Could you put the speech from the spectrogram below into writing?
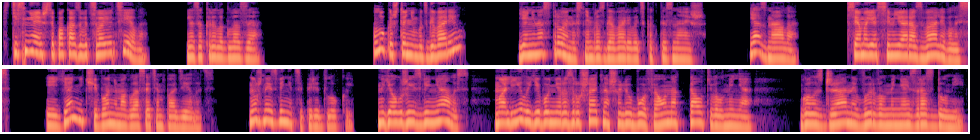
стесняешься показывать свое тело. Я закрыла глаза. Лука что-нибудь говорил? Я не настроена с ним разговаривать, как ты знаешь. Я знала. Вся моя семья разваливалась, и я ничего не могла с этим поделать. Нужно извиниться перед Лукой. Но я уже извинялась, молила его не разрушать нашу любовь, а он отталкивал меня. Голос Джианы вырвал меня из раздумий.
